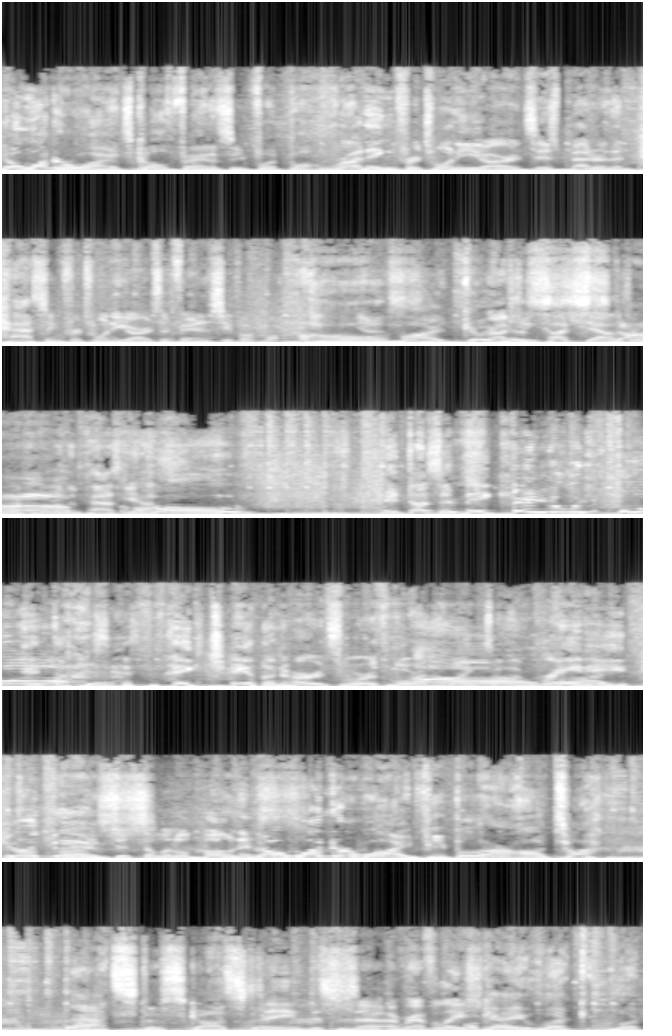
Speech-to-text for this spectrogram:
No wonder why it's called fantasy football. running for 20 yards is better than passing for 20 yards in fantasy football. Oh Yes. my goodness! Rushing touchdowns are worth more than passing. Yes. Oh, It doesn't it's make fatally flawed. it doesn't make Jalen Hurts worth more than like Tom Oh, Brady. My goodness! It's just a little bonus. No wonder why people are uh, ta- That's disgusting. See, this is a, a revelation. Okay, look, look.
